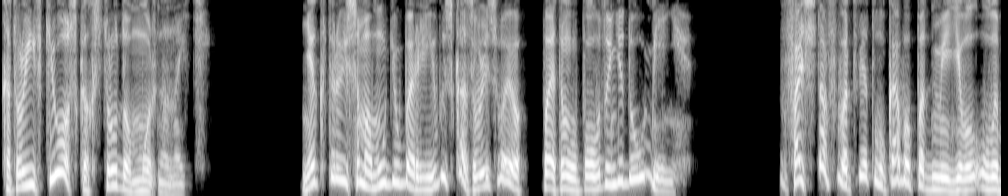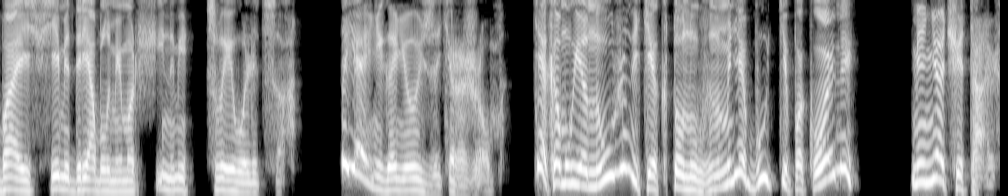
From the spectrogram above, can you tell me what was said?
которые и в киосках с трудом можно найти. Некоторые самому Дюбари высказывали свое по этому поводу недоумение. Фальстаф в ответ лукаво подмигивал, улыбаясь всеми дряблыми морщинами своего лица. Да я и не гонюсь за тиражом. Те, кому я нужен, и те, кто нужен мне, будьте покойны, меня читают.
